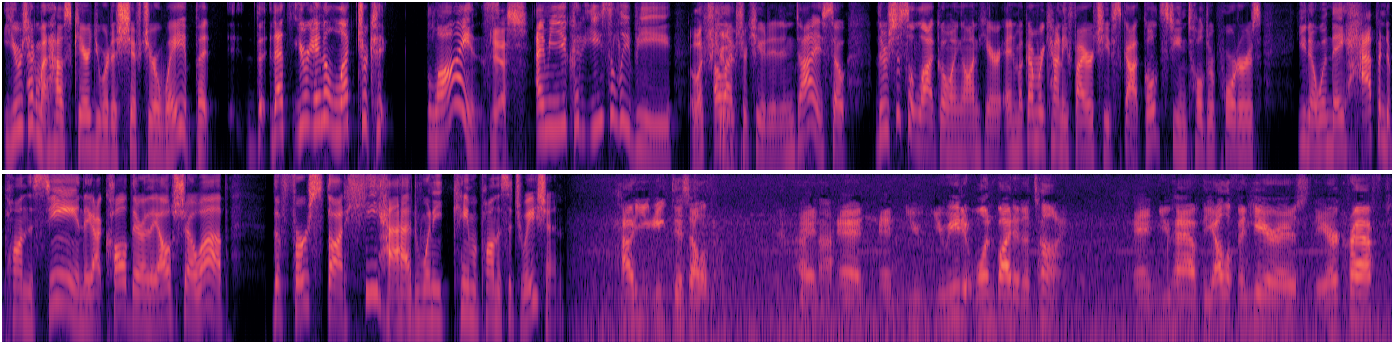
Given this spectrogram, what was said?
you were talking about how scared you were to shift your weight, but th- that's you're in electric lines. Yes. I mean, you could easily be electrocuted. electrocuted and die. So there's just a lot going on here. And Montgomery County Fire Chief Scott Goldstein told reporters, you know, when they happened upon the scene, they got called there, they all show up the first thought he had when he came upon the situation. How do you eat this elephant? And and and you you eat it one bite at a time. And you have the elephant here is the aircraft,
